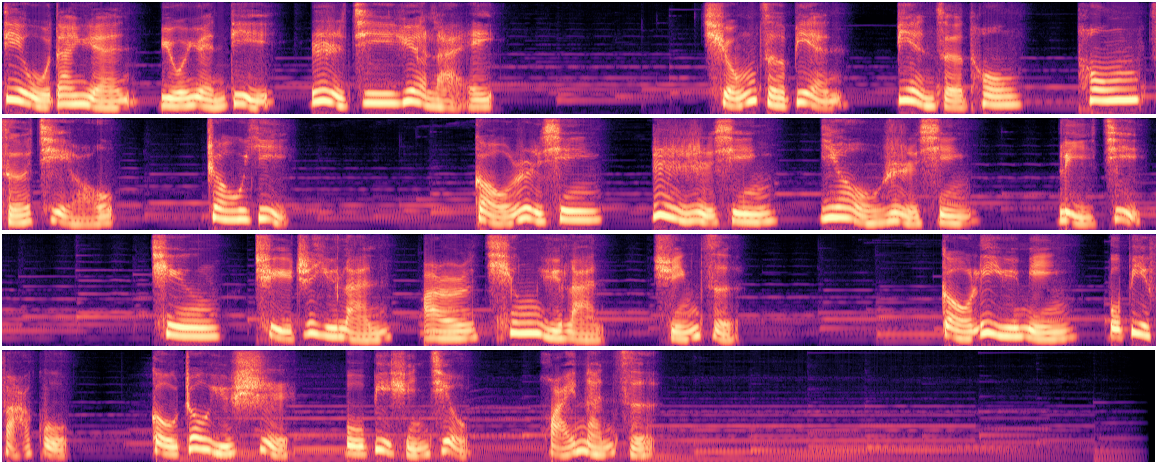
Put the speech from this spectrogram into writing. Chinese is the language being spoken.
第五单元语文园地日积月累。穷则变，变则通，通则久。周易。苟日新，日日新，又日新。礼记。青取之于蓝而青于蓝。荀子。苟利于民，不必法古；苟周于世，不必循旧。淮南子。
